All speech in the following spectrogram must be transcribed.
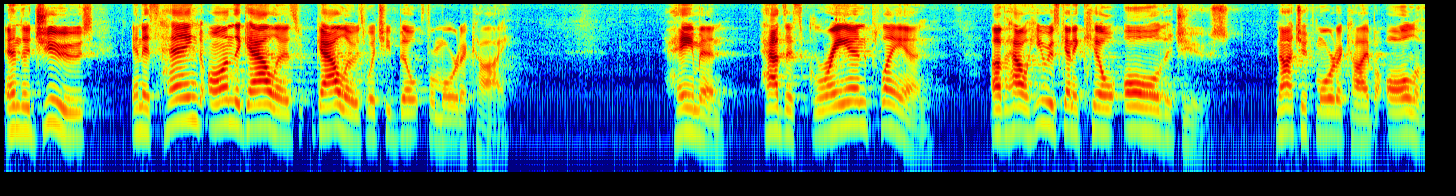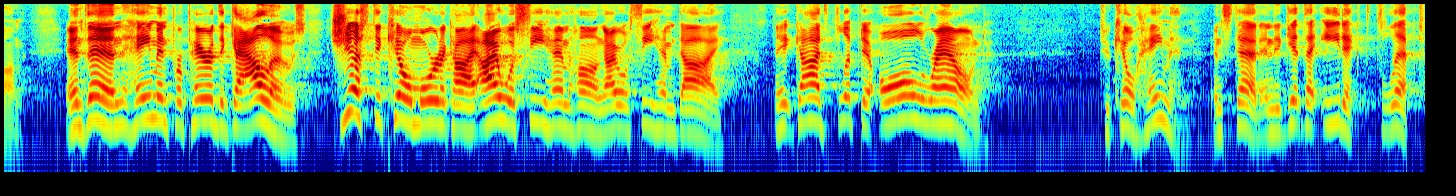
and the Jews and is hanged on the gallows, gallows which he built for Mordecai. Haman had this grand plan of how he was going to kill all the Jews, not just Mordecai, but all of them. And then Haman prepared the gallows just to kill Mordecai. I will see him hung, I will see him die. God flipped it all around to kill Haman instead and to get that edict flipped.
